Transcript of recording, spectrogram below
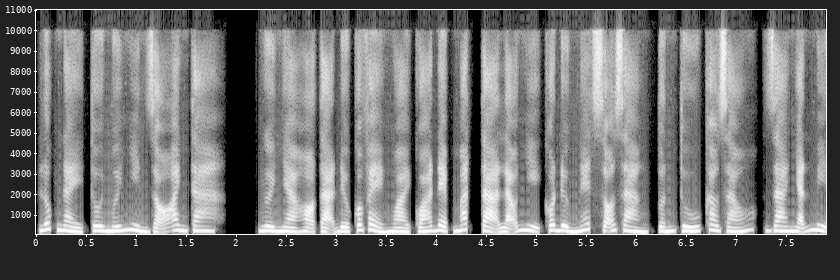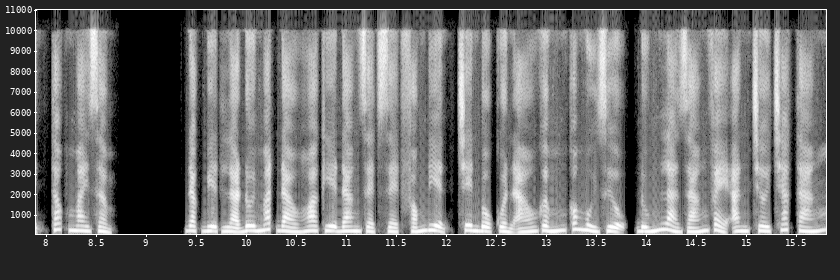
Lúc này tôi mới nhìn rõ anh ta. Người nhà họ tạ đều có vẻ ngoài quá đẹp mắt tạ lão nhị có đường nét rõ ràng, tuấn tú cao giáo, da nhẵn mịn tóc mai rậm. Đặc biệt là đôi mắt đào hoa kia đang dẹt dẹt phóng điện, trên bộ quần áo gấm có mùi rượu, đúng là dáng vẻ ăn chơi trác táng.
